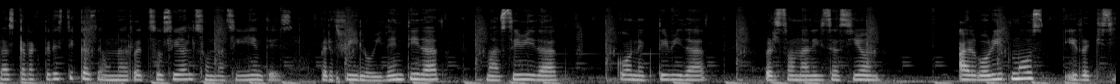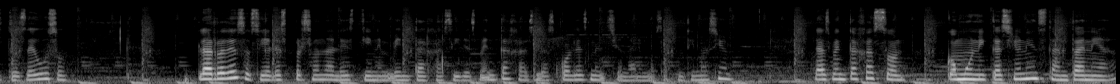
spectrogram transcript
Las características de una red social son las siguientes. Perfil o identidad, masividad, conectividad, personalización, algoritmos y requisitos de uso. Las redes sociales personales tienen ventajas y desventajas, las cuales mencionaremos a continuación. Las ventajas son comunicación instantánea,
